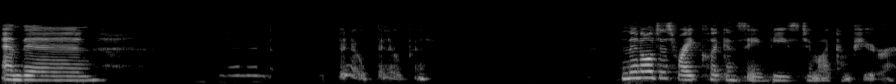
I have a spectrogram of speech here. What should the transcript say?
And then open, open, open. And then I'll just right click and save these to my computer.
